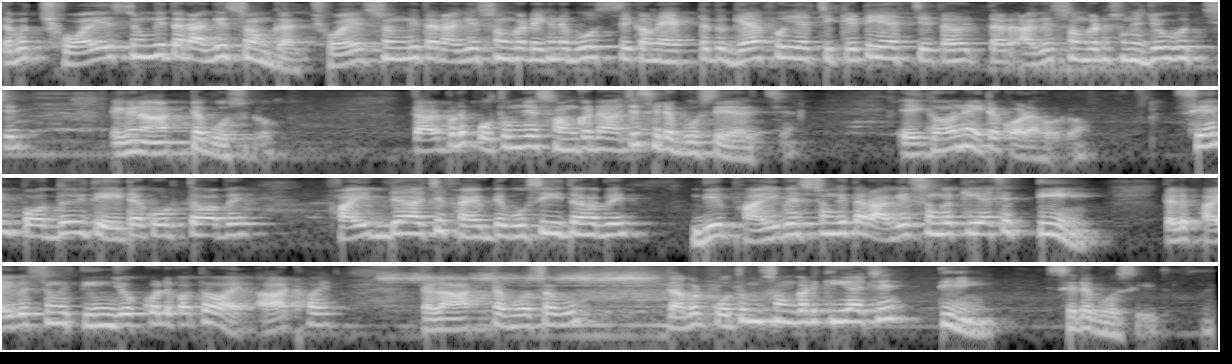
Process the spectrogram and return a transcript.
তারপর ছয়ের সঙ্গে তার আগের সংখ্যা, ছয়ের সঙ্গে তার আগের সংখ্যাটা এখানে বসছে, কারণ একটা তো গ্যাপ হয়ে যাচ্ছে, কেটে যাচ্ছে, তাহলে তার আগের সংখ্যাটার সঙ্গে যোগ হচ্ছে, এখানে আটটা বসল। তারপরে প্রথম যে সংখ্যাটা আছে সেটা বসে যাচ্ছে। এই কারণে এটা করা হলো। সেম পদ্ধতিতে এটা করতে হবে। ফাইভটা আছে ফাইভটা বসিয়ে দিতে হবে। দিয়ে ফাইভের সঙ্গে তার আগের সঙ্গে কী আছে? তিন। তাহলে ফাইভের সঙ্গে তিন যোগ করলে কত হয়? আট হয়। তাহলে আটটা বসাবো। তারপর প্রথম সংখ্যাটা কী আছে? তিন। সেটা বসিয়ে দিতে হবে।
